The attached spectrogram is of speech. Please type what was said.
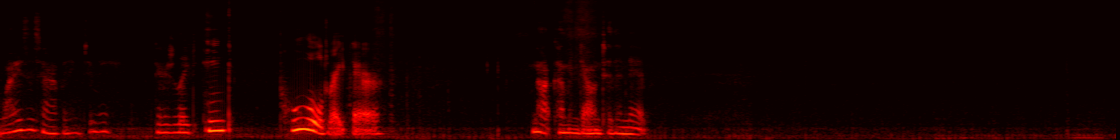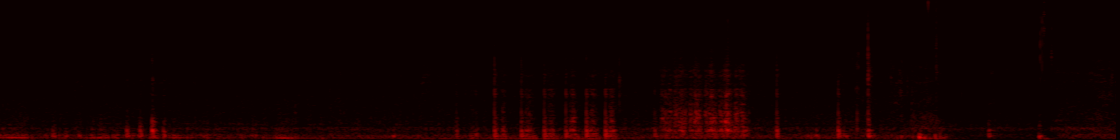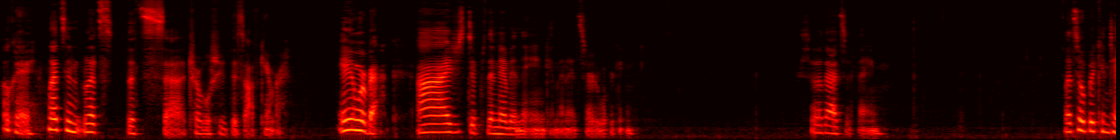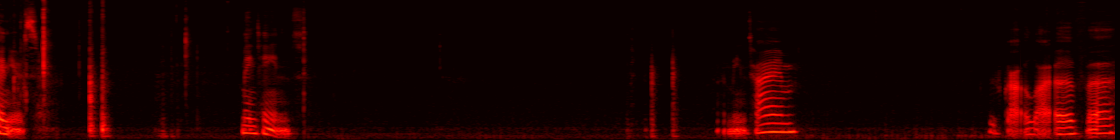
Why is this happening to me? There's like ink pooled right there. Not coming down to the nib. Okay, let's in, let's let's uh, troubleshoot this off camera. And we're back. I just dipped the nib in the ink and then it started working. So that's a thing. Let's hope it continues. maintains. In the meantime, we've got a lot of uh,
